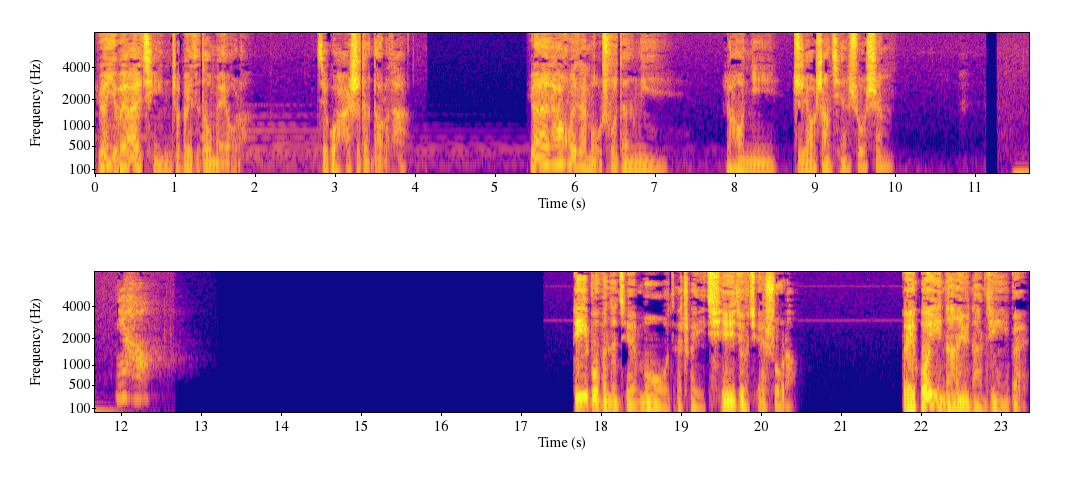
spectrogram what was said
原以为爱情这辈子都没有了，结果还是等到了他。原来他会在某处等你，然后你只要上前说声“你好”。第一部分的节目在这一期就结束了。北国以南与南京以北。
